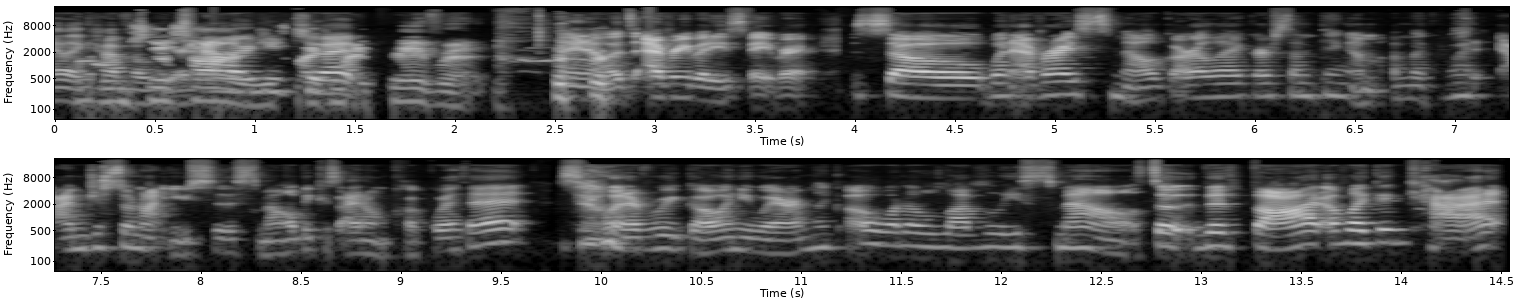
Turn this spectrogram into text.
I like oh, have I'm a so weird sorry. allergy it's to like it. My favorite. I know it's everybody's favorite. So whenever I smell garlic or something, I'm, I'm like, what? I'm just so not used to the smell because I don't cook with it. So whenever we go anywhere, I'm like, oh, what a lovely smell. So the thought of like a cat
